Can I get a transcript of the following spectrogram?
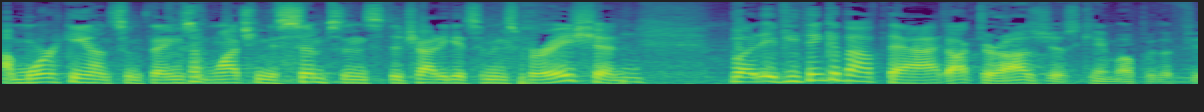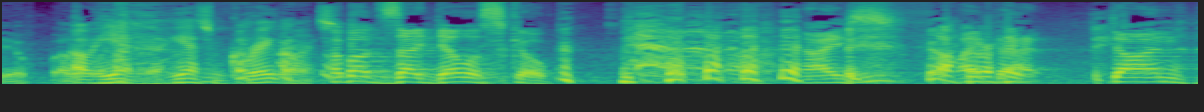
I'm working on some things. I'm watching The Simpsons to try to get some inspiration. But if you think about that, Dr. Oz just came up with a few. Oh, he had, he had some great ones. How about Zydeloscope? oh, nice, like right. that. Done.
